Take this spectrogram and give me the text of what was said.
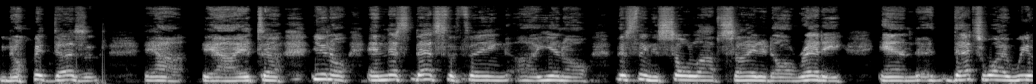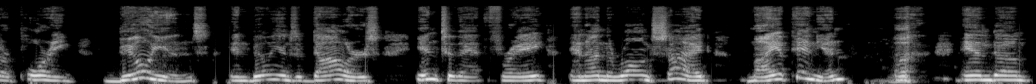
no, it doesn't. Yeah, yeah. It's uh, you know, and this that's the thing. Uh, you know, this thing is so lopsided already, and that's why we are pouring billions and billions of dollars into that fray and on the wrong side, my opinion. Uh, and, um,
